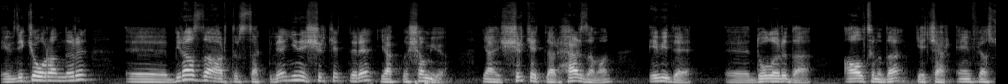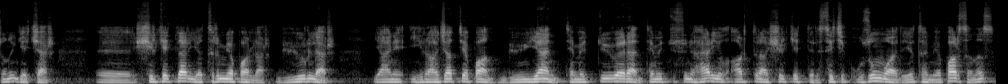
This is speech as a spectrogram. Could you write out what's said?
evdeki oranları e, biraz daha artırsak bile yine şirketlere yaklaşamıyor. Yani şirketler her zaman evi de e, doları da altını da geçer. Enflasyonu geçer. E, şirketler yatırım yaparlar, büyürler. Yani ihracat yapan, büyüyen, temettü veren, temettüsünü her yıl arttıran şirketleri seçip uzun vade yatırım yaparsanız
